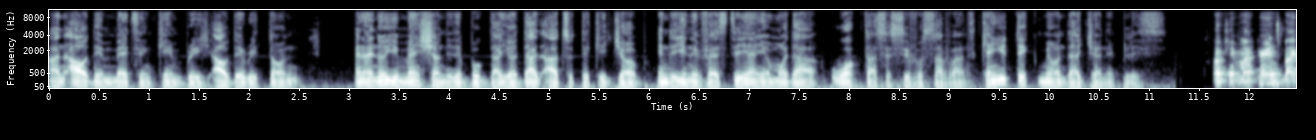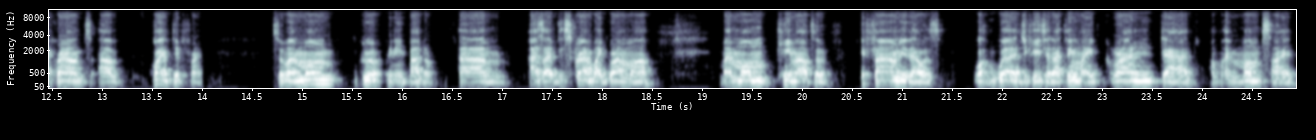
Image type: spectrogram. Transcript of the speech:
and how they met in Cambridge, how they returned. And I know you mentioned in the book that your dad had to take a job in the university and your mother worked as a civil servant. Can you take me on that journey, please? Okay, my parents' backgrounds are quite different. So my mom grew up in Ibadan. Um, as I've described my grandma, my mom came out of a family that was well educated. I think my granddad on my mom's side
